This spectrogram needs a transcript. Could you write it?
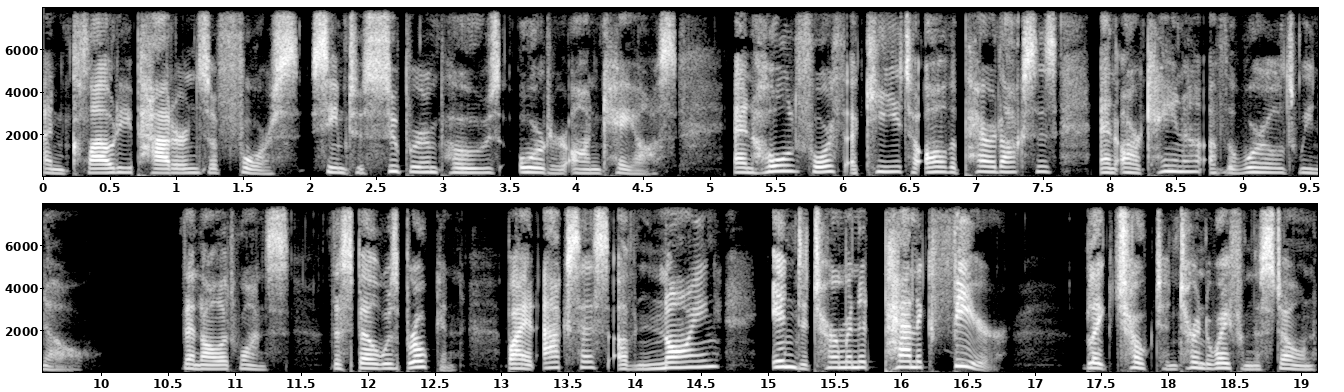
and cloudy patterns of force seemed to superimpose order on chaos and hold forth a key to all the paradoxes and arcana of the worlds we know. Then all at once, the spell was broken by an access of gnawing, indeterminate panic fear Blake choked and turned away from the stone,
